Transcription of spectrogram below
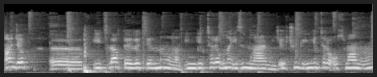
Ancak e, İtilaf devletlerinden olan İngiltere buna izin vermeyecek. Çünkü İngiltere Osmanlı'nın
